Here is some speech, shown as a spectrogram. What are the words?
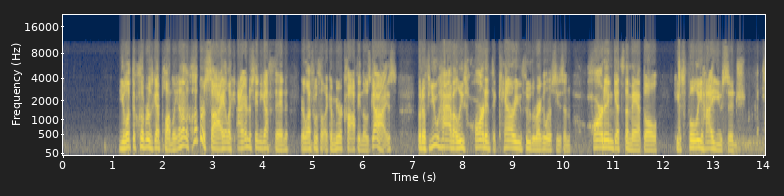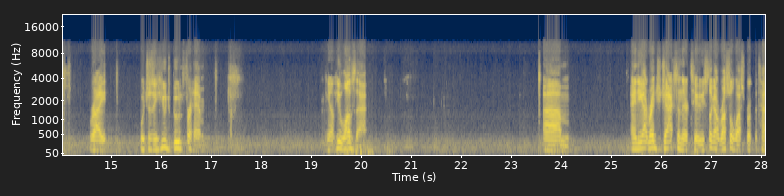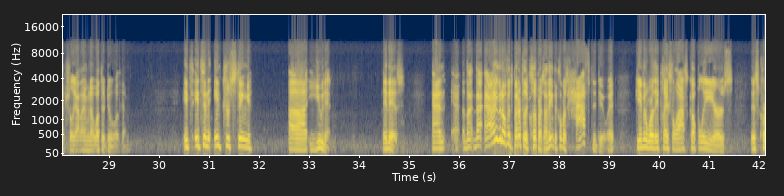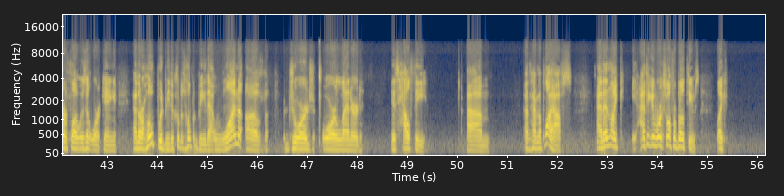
you let the Clippers get Plumlee, and on the Clippers side, like I understand you got thin. You're left with like Amir Coffey and those guys. But if you have at least Harden to carry you through the regular season, Harden gets the mantle. He's fully high usage, right? Which is a huge boon for him. You know, he loves that. Um, and you got Reggie Jackson there too. You still got Russell Westbrook potentially. I don't even know what they're doing with him. It's it's an interesting uh, unit. It is, and uh, that, that, I don't even know if it's better for the Clippers. I think the Clippers have to do it, given where they placed the last couple of years. This current flow isn't working, and their hope would be the Clippers' hope would be that one of George or Leonard is healthy um, at the time of the playoffs, and then like I think it works well for both teams. Like,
